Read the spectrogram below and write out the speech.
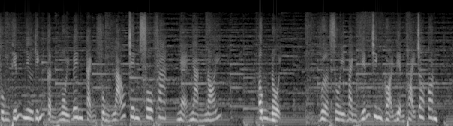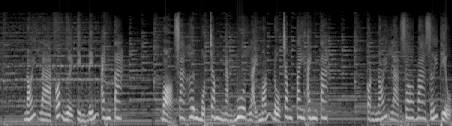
Phùng thiến như kính cẩn ngồi bên cạnh phùng lão trên sofa nhẹ nhàng nói. Ông nội Vừa rồi Bành Viễn Trinh gọi điện thoại cho con. Nói là có người tìm đến anh ta. Bỏ ra hơn 100 ngàn mua lại món đồ trong tay anh ta. Còn nói là do ba giới thiệu.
